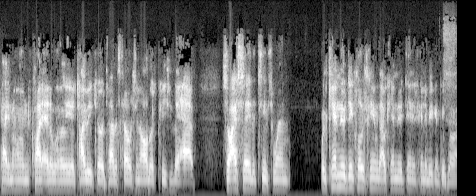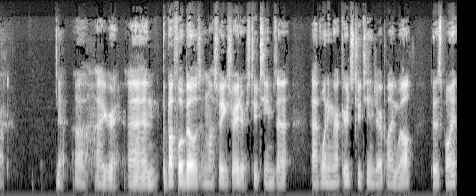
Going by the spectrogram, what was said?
Patty Mahomes, Clyde Edwards-Helaire, Tyreek Hill, Travis Kelce, and all those pieces they have. So I say the Chiefs win with Cam Newton close game without Cam Newton, it's going to be a complete blowout. Yeah, uh, I agree. And the Buffalo Bills and Las Vegas Raiders, two teams that have winning records, two teams that are playing well to this point.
